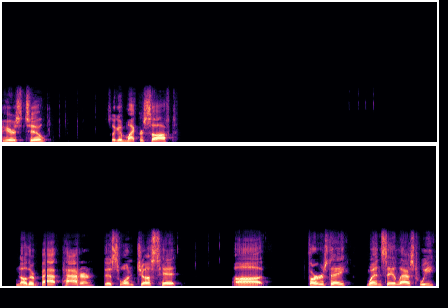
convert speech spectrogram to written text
Here's two. Look at Microsoft. Another bat pattern. This one just hit uh, Thursday, Wednesday last week.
